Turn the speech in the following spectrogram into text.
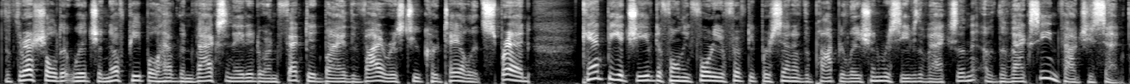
the threshold at which enough people have been vaccinated or infected by the virus to curtail its spread, can't be achieved if only 40 or 50 percent of the population receives the vaccine. Of the vaccine, Fauci said.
